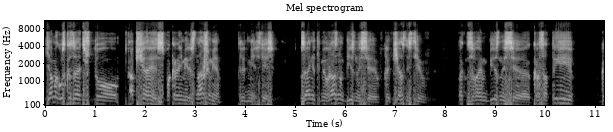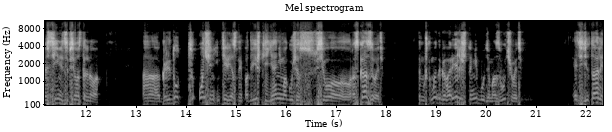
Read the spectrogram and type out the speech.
я могу сказать, что общаясь, по крайней мере, с нашими людьми здесь, занятыми в разном бизнесе, в частности, в так называемом бизнесе красоты, гостиницы всего остального – грядут очень интересные подвижки. Я не могу сейчас всего рассказывать, потому что мы договорились, что не будем озвучивать эти детали.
